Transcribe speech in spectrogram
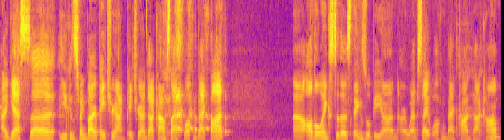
I guess uh, you can swing by our Patreon, patreon.com slash welcome back pod. Uh, all the links to those things will be on our website, welcomebackpod.com.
